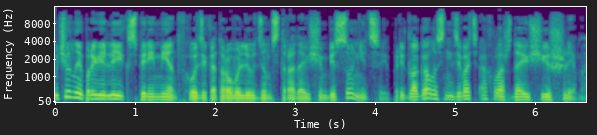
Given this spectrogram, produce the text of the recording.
Ученые провели эксперимент, в ходе которого людям, страдающим бессонницей, предлагалось надевать охлаждающие шлемы.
